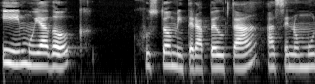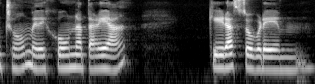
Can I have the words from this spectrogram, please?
Y muy ad hoc, justo mi terapeuta hace no mucho me dejó una tarea que era sobre mm,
